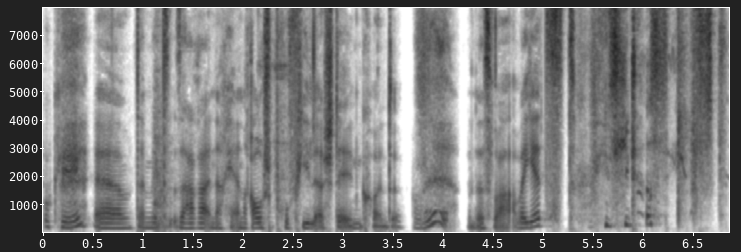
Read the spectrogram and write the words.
Okay. äh, damit Sarah nachher ein Rauschprofil erstellen konnte. Oh. Und das war, aber jetzt, Wie sieht das jetzt?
